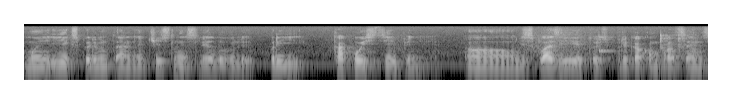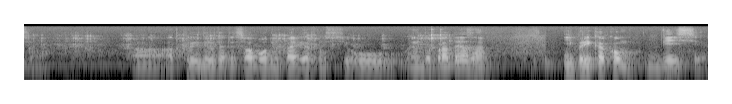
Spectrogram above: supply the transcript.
Мы и экспериментально и численно исследовали при какой степени э, дисплазии, то есть при каком проценте э, открытой вот этой свободной поверхности у эндопротеза и при каком весе,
